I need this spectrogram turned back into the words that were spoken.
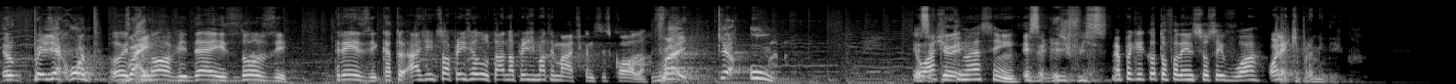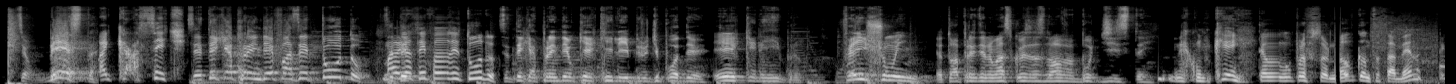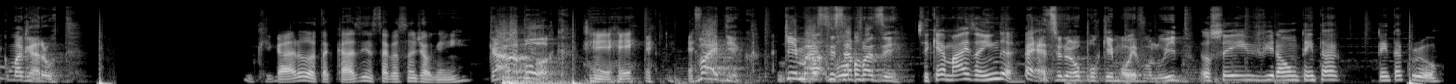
Eu perdi a conta. 8, Vai, 9, 10, 12, 13, 14. A gente só aprende a lutar, não aprende matemática nessa escola. vai. Aqui, ó. Um. Eu Esse acho é- que não é assim. Esse aqui é difícil. Mas por que, que eu tô falando se eu sei voar? Olha aqui pra mim, Deco. Seu besta. Ai, cacete! Você tem que aprender a fazer tudo. Mas eu tem já sei fazer tudo. Você tem que aprender o que é equilíbrio de poder. Equilíbrio. Feng Shui. Eu tô aprendendo umas coisas novas budistas, hein? Mas Com quem? Tem algum professor novo que eu não tô sabendo? É com uma garota. Que garota, casinha, você tá gostando de alguém? hein? Cala a boca! Vai, Deco. O que mais você sabe fazer? Você quer mais ainda? É, esse não é o Pokémon evoluído? Eu sei virar um tenta... Tentacruel.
